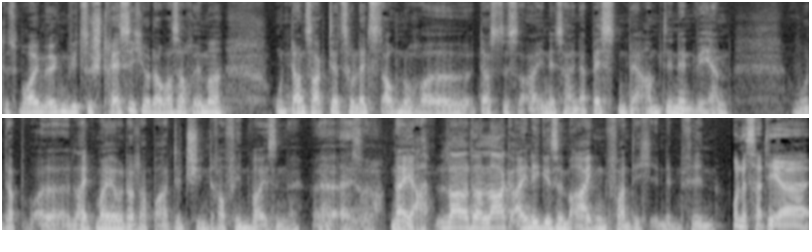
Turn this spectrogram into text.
Das war ihm irgendwie zu stressig oder was auch immer. Und dann sagt er zuletzt auch noch, äh, dass das eine seiner besten Beamtinnen wären wo der äh, Leitmeier oder der Bartic ihn darauf hinweisen. Ne? Äh, also, naja, la, da lag einiges im Eigen, fand ich in dem Film. Und es hatte ja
